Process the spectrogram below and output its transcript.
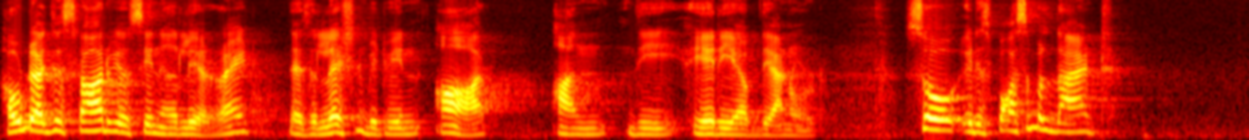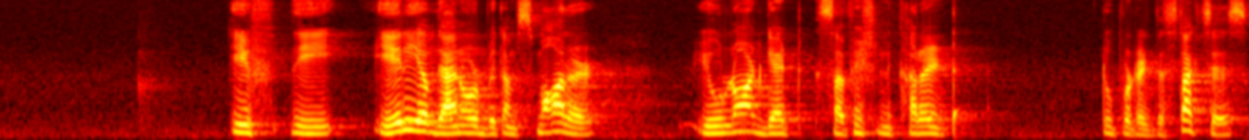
How to adjust R we have seen earlier right there is a relation between R and the area of the anode. So, it is possible that if the area of the anode becomes smaller you will not get sufficient current to protect the structures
